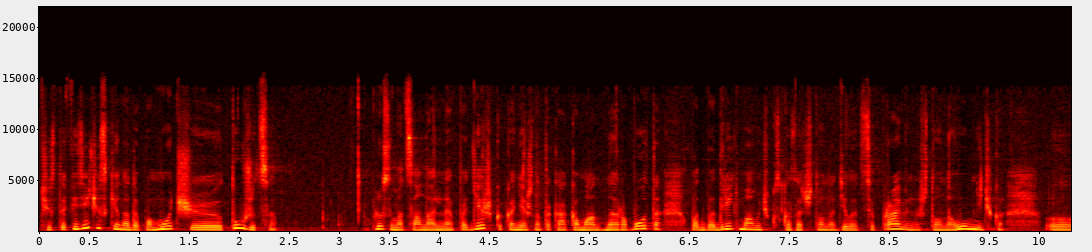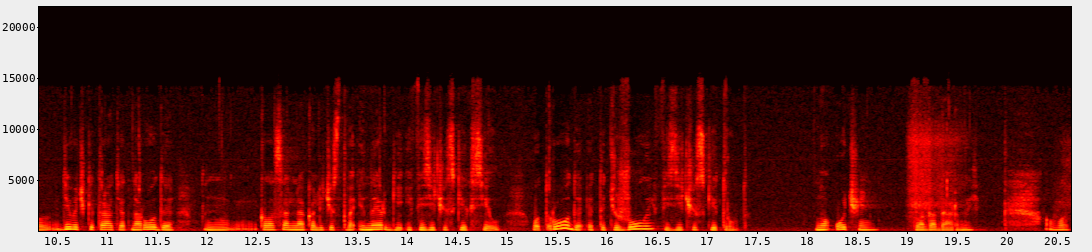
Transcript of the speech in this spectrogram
чисто физически надо помочь э, тужиться. Плюс эмоциональная поддержка, конечно, такая командная работа, подбодрить мамочку, сказать, что она делает все правильно, что она умничка. Э, Девочки тратят на роды колоссальное количество энергии и физических сил. Вот роды – это тяжелый физический труд, но очень благодарный. Вот.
